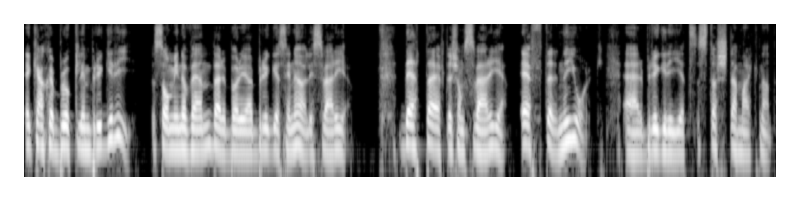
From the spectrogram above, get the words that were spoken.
är kanske Brooklyn Bryggeri, som i november börjar brygga sin öl i Sverige. Detta eftersom Sverige, efter New York, är bryggeriets största marknad.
